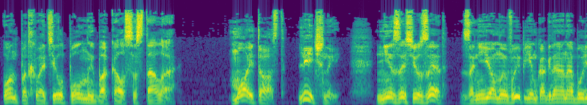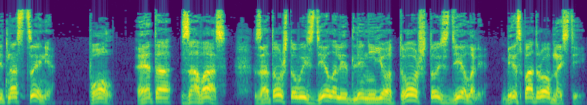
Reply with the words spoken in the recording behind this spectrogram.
Он подхватил полный бокал со стола. Мой тост, личный. Не за Сюзет, за нее мы выпьем, когда она будет на сцене. Пол, это за вас, за то, что вы сделали для нее то, что сделали, без подробностей.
